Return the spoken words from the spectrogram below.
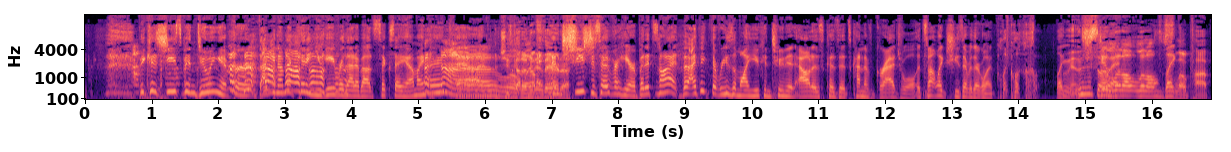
because she's been doing it for, I mean, I'm not kidding. You gave her that about 6 a.m., I think. And, And she's got enough there and to. she's just over here. But it's not, but I think the reason why you can tune it out is because it's kind of gradual. It's not like she's over there going click, click, click. Like, It's just do a it. little, little, like, Slow pop.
